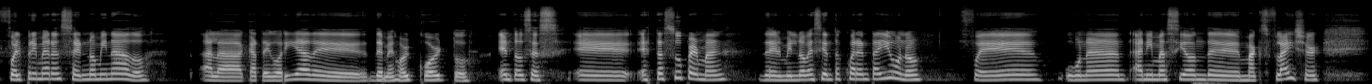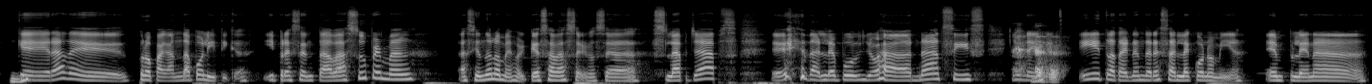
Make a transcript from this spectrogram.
fue el primero en ser nominado a la categoría de, de mejor corto. Entonces, eh, esta Superman del 1941 fue una animación de Max Fleischer que era de propaganda política y presentaba a Superman haciendo lo mejor que sabe hacer, o sea, slap jabs, eh, darle puños a nazis you name it, y tratar de enderezar la economía en plena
